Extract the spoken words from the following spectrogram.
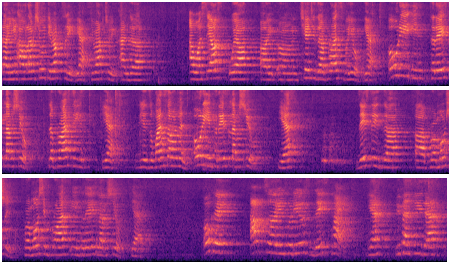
uh, in our live show directly. Yeah, directly and. Uh, our sales will uh, um, change the price for you. Yeah, only in today's live show, the price is yeah is one thousand. Only in today's live show. Yes, this is the uh, promotion, promotion price in today's show. Yes. Okay, after introduce this type, yes, you can see that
